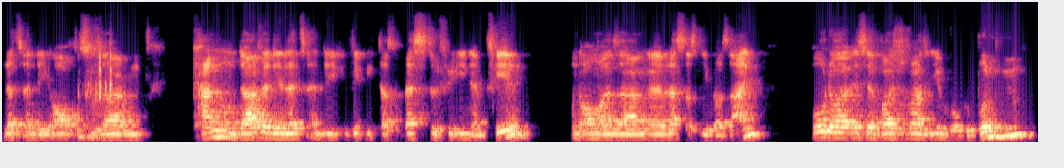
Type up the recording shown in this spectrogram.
letztendlich auch zu sagen, kann und darf er dir letztendlich wirklich das Beste für ihn empfehlen und auch mal sagen, äh, lass das lieber sein. Oder ist er beispielsweise irgendwo gebunden?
